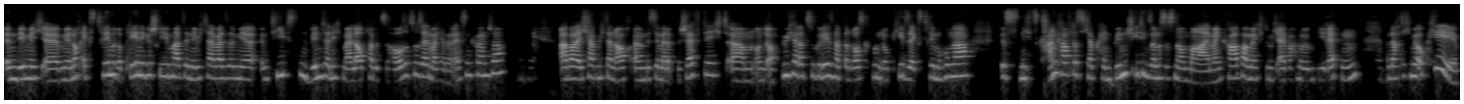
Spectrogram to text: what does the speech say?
indem ich äh, mir noch extremere Pläne geschrieben hatte, indem ich teilweise mir im tiefsten Winter nicht mehr erlaubt habe, zu Hause zu sein, weil ich ja dann essen könnte. Mhm. Aber ich habe mich dann auch äh, ein bisschen mehr damit beschäftigt ähm, und auch Bücher dazu gelesen, habe dann rausgefunden, okay, dieser extreme Hunger ist nichts Krankhaftes, ich habe kein Binge-Eating, sondern es ist normal. Mein Körper möchte mich einfach nur irgendwie retten. Dann dachte ich mir, okay,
